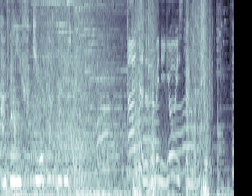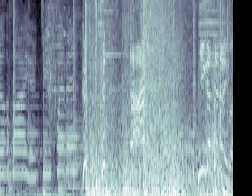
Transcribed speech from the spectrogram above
風に吹き落とされるあんたのために用意したのよ逃がさないわ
